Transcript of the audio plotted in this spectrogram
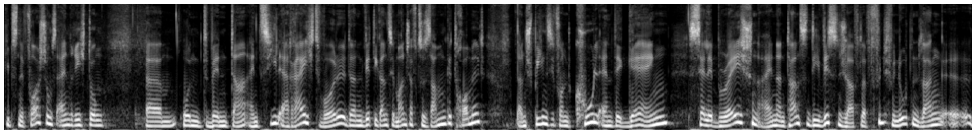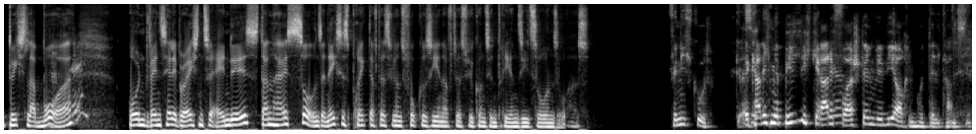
gibt es eine Forschungseinrichtung ähm, und wenn da ein Ziel erreicht wurde, dann wird die ganze Mannschaft zusammengetrommelt, dann spielen sie von Cool and the Gang Celebration ein, dann tanzen die Wissenschaftler fünf Minuten lang äh, durchs Labor. Okay. Und wenn Celebration zu Ende ist, dann heißt es so, unser nächstes Projekt, auf das wir uns fokussieren, auf das wir konzentrieren, sieht so und so aus. Finde ich gut. Also, Kann ich mir bildlich gerade ja. vorstellen, wie wir auch im Hotel tanzen.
